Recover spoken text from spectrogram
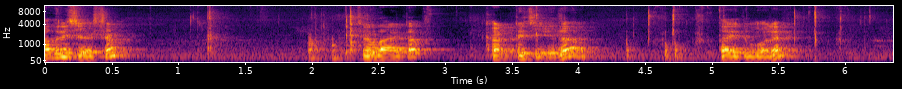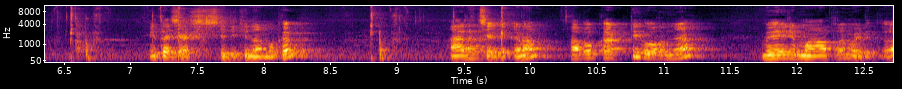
അതിനുശേഷം ചെറുതായിട്ട് കട്ട് ചെയ്ത് ഇതാ ഇതുപോലെ ഇത ശരിക്കും നമുക്ക് അരച്ചെടുക്കണം. അപ്പോൾ കട്ടി കുറഞ്ഞ വേര് മാത്രം എടുക്കുക.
